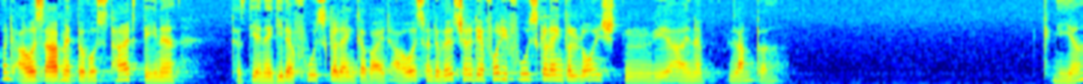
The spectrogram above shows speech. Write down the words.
Und ausatmen mit Bewusstheit, dehne dass die Energie der Fußgelenke weit aus. Wenn du willst, stelle dir vor, die Fußgelenke leuchten wie eine Lampe. Knie.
